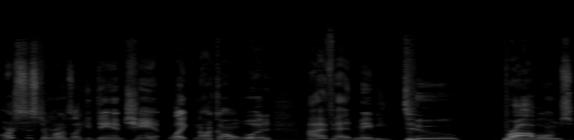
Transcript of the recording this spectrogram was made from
our system runs like a damn champ. Like, knock on wood, I've had maybe two problems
